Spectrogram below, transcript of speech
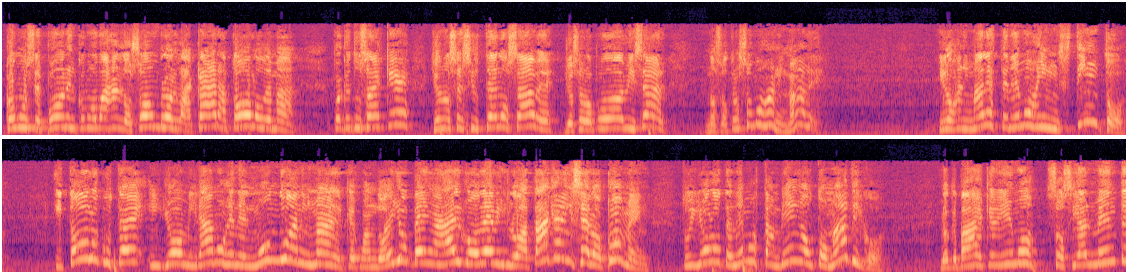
cómo se ponen, cómo bajan los hombros, la cara, todo lo demás. Porque tú sabes qué, yo no sé si usted lo sabe, yo se lo puedo avisar. Nosotros somos animales. Y los animales tenemos instintos. Y todo lo que usted y yo miramos en el mundo animal, que cuando ellos ven a algo débil lo atacan y se lo comen, tú y yo lo tenemos también automático. Lo que pasa es que vivimos socialmente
